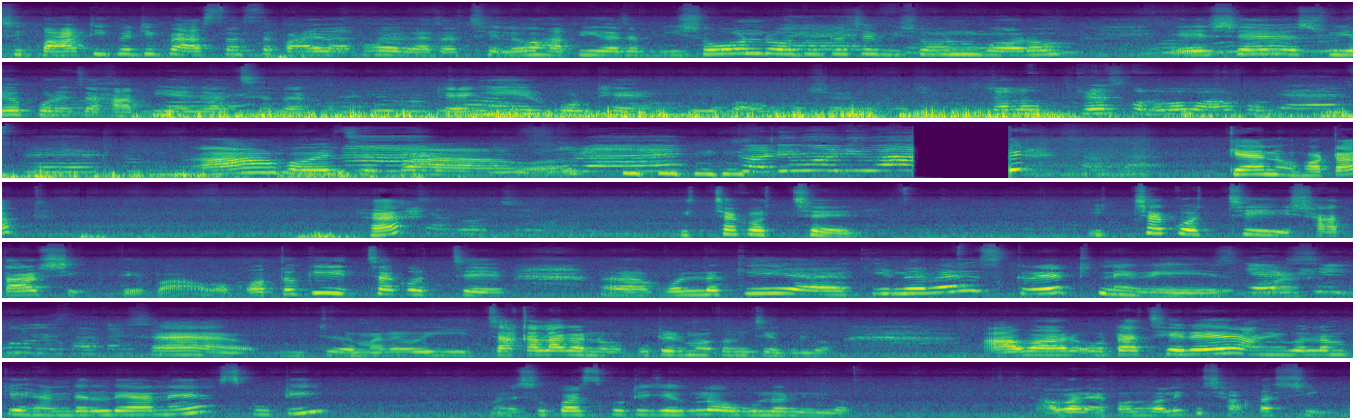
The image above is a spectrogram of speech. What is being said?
সে পা টিপে টিপে আস্তে আস্তে পায়ে ব্যথা হয়ে গেছে ছেলেও হাঁপিয়ে গেছে। ভীষণ রোদ উঠেছে ভীষণ গরম। এসে শুয়ে পড়েছে হাঁপিয়ে গেছে দেখো। ঠ্যাঙের উপর ঠ্যাং দিয়ে বাবু বসে রয়েছে। চলো ড্রেস করো বাবা। আ হয়েছে বাবা কেন হঠাৎ? হ্যাঁ? ইচ্ছা করছে। ইচ্ছা করছে সাঁতার শিখতে বাবা কত কি ইচ্ছা করছে। বলল কি কি নেবে? স্ক্রেট নেবে। হ্যাঁ মানে ওই চাকা লাগানো বুটের মতন যেগুলো। আবার ওটা ছেড়ে আমি বললাম কি হ্যান্ডেল দেয়া নে স্কুটি মানে সুপার স্কুটি যেগুলো ওগুলো নিল। আবার এখন বলে কি সাঁতার শিখব।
